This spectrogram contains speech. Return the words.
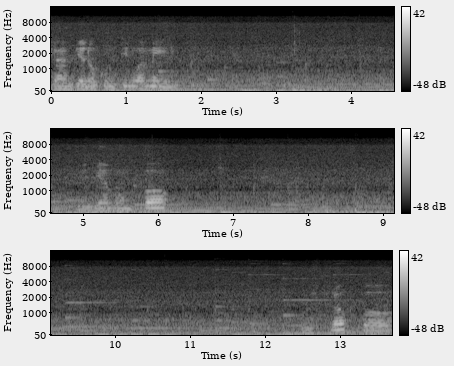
cambiano continuamente. Vediamo un po' purtroppo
